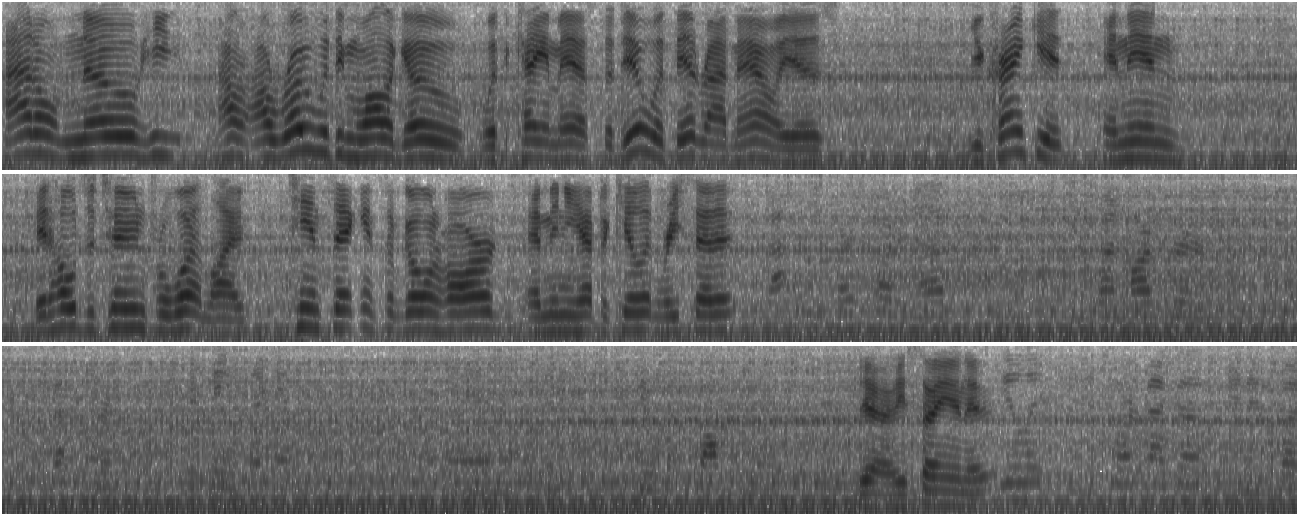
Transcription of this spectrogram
I don't know. He, I, I rode with him a while ago with the KMS. The deal with it right now is you crank it and then it holds a tune for what, like 10 seconds of going hard, and then you have to kill it and reset it. Right when you first started up, it run hard for about 10 15 seconds. And then it feels like stopping. Yeah, he's saying it. Kill it, and then start back up, and it run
